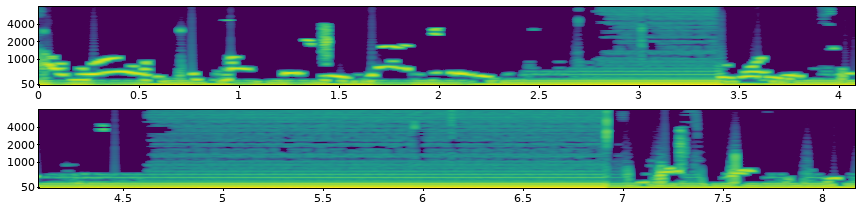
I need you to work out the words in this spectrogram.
alone is my Savior. That is the one that Christmas. That's that's the gift.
